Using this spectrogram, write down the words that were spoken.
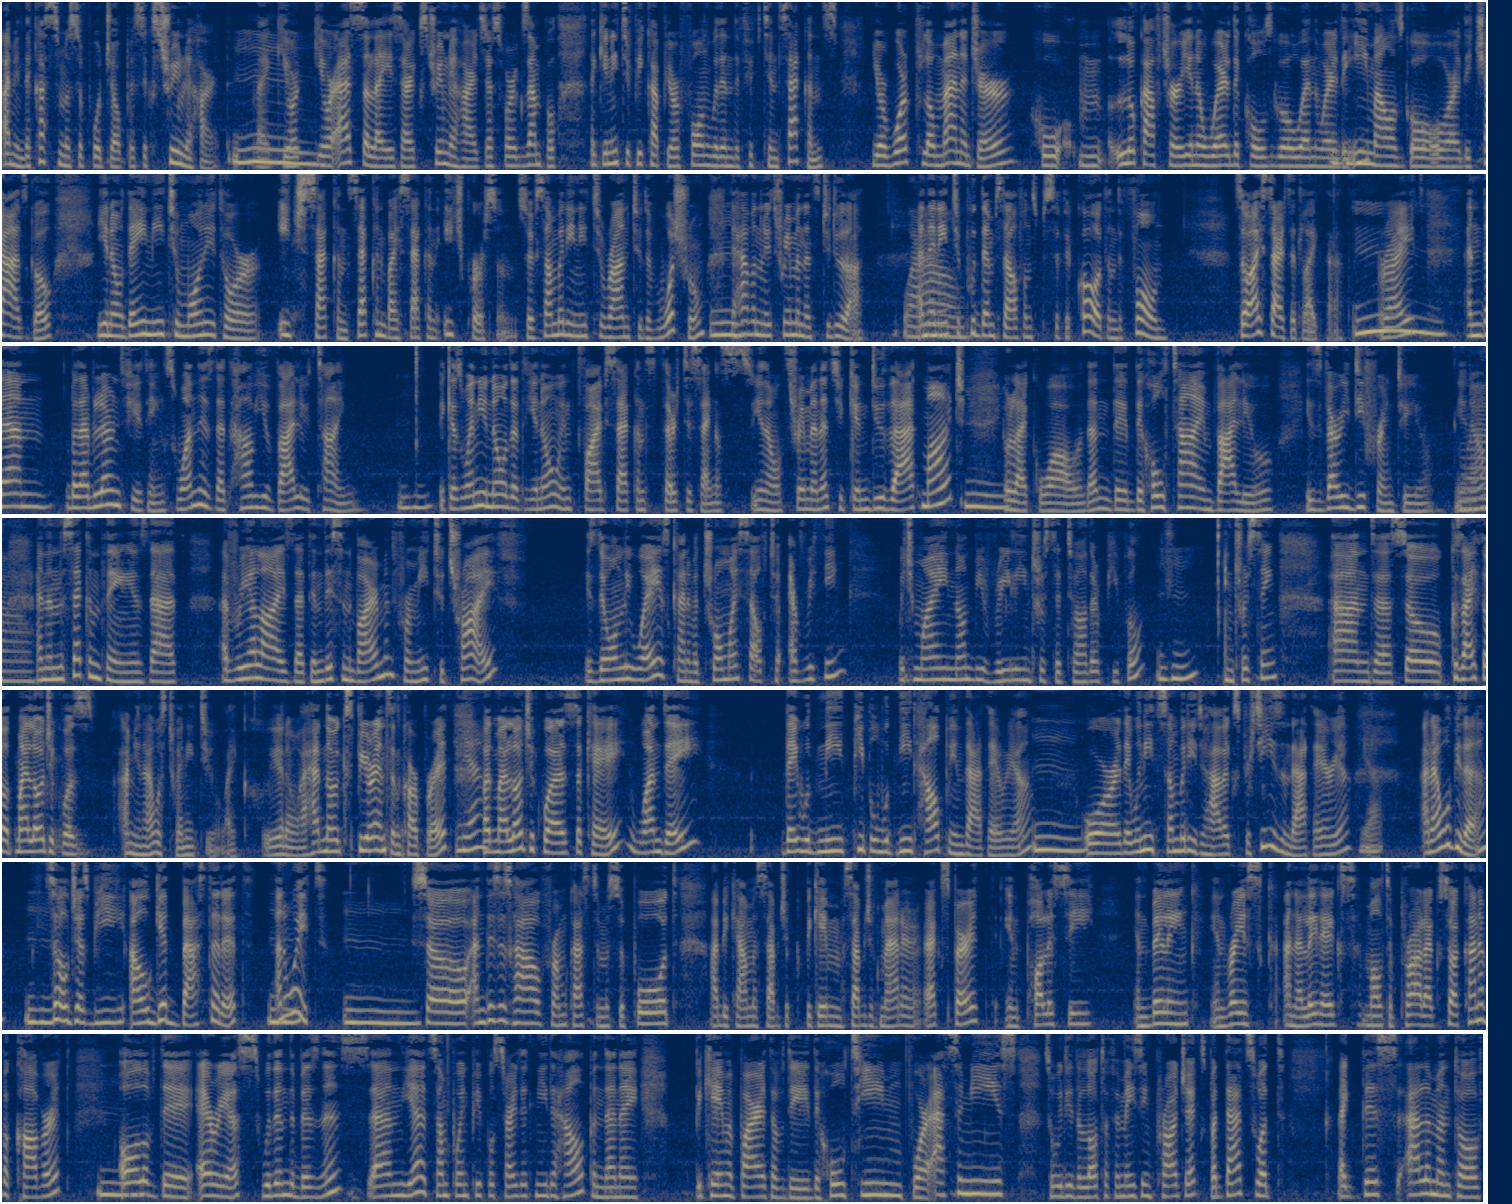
I mean, the customer support job is extremely hard. Mm. Like your, your SLAs are extremely hard. Just for example, like you need to pick up your phone within the 15 seconds. Your workflow manager who um, look after, you know, where the calls go and where mm-hmm. the emails go or the chats go, you know, they need to monitor each second, second by second, each person. So if somebody needs to run to the washroom, mm. they have only three minutes to do that. Wow. And they need to put themselves on specific code on the phone. So I started like that, mm. right? And then, but I've learned a few things. One is that how you value time. Mm-hmm. Because when you know that, you know, in five seconds, 30 seconds, you know, three minutes, you can do that much, mm. you're like, wow, then the, the whole time value is very different to you, you wow. know? And then the second thing is that I've realized that in this environment, for me to thrive is the only way is kind of a throw myself to everything, which might not be really interested to other people. Mm-hmm. Interesting. And uh, so, because I thought my logic was I mean, I was 22. Like, you know, I had no experience in corporate. Yeah. But my logic was, okay, one day they would need, people would need help in that area mm. or they would need somebody to have expertise in that area. Yeah. And I will be there. Mm-hmm. So I'll just be, I'll get best at it mm-hmm. and wait. Mm. So, and this is how from customer support, I became a subject, became a subject matter expert in policy, in billing, in risk, analytics, multi-product. So I kind of covered mm. all of the areas within the business. And yeah, at some point people started needing help. And then I became a part of the, the whole team for SMEs. So we did a lot of amazing projects, but that's what, like this element of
